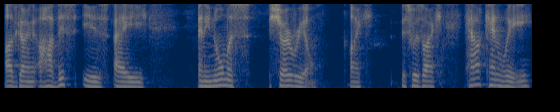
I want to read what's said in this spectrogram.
I was going, "Oh, this is a an enormous show reel. Like this was like, how can we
